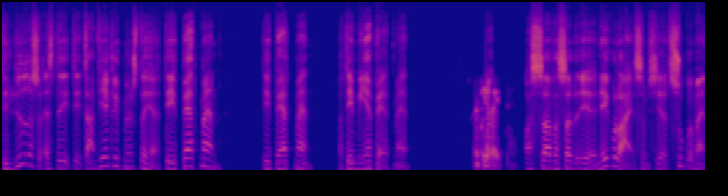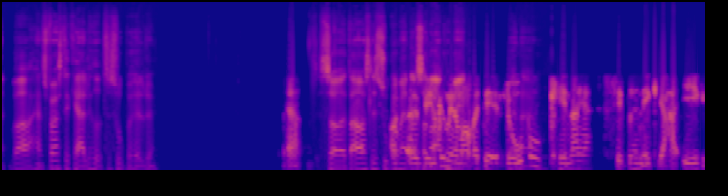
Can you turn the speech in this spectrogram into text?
Det lyder så... Altså, det, det, der er virkelig et mønster her. Det er Batman, det er Batman, og det er mere Batman. Og det er rigtigt. Og så er der så øh, Nikolaj, som siger, at Superman var hans første kærlighed til superhelte. Ja. Så der er også lidt Superman. og, og så hvilket minder mig om, at det Lobo Men, kender jeg simpelthen ikke. Jeg har ikke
